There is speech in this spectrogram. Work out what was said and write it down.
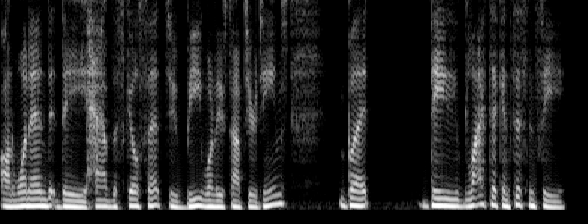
on one end, they have the skill set to be one of these top tier teams, but they lack the consistency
